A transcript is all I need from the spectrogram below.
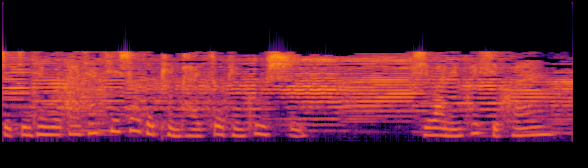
是今天为大家介绍的品牌作品故事。希望您会喜欢。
